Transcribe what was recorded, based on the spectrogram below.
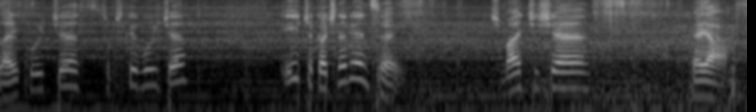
lajkujcie, subskrybujcie i czekajcie na więcej. Trzymajcie się. Hejas.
